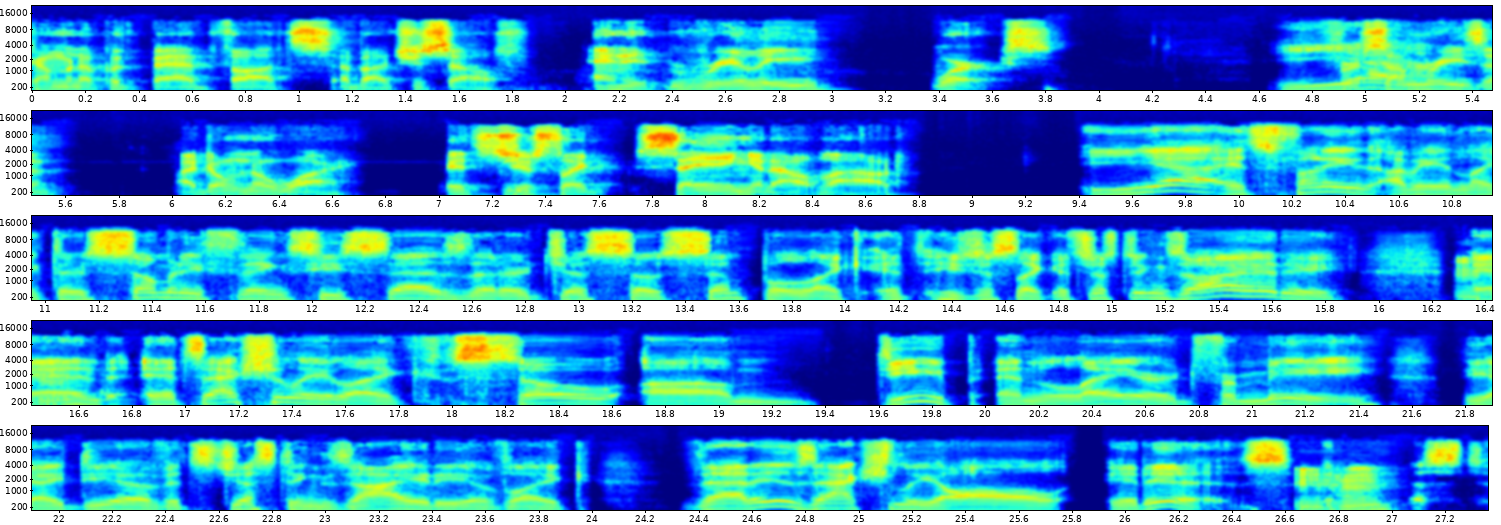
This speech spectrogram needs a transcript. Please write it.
coming up with bad thoughts about yourself. And it really works Yeah, for some reason. I don't know why. It's just like saying it out loud. yeah. It's funny. I mean, like, there's so many things he says that are just so simple. Like, it, he's just like, it's just anxiety, Mhm. and it's actually like so um deep and layered for me. The idea of it's just anxiety of like that is actually all it is. Mhm. just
